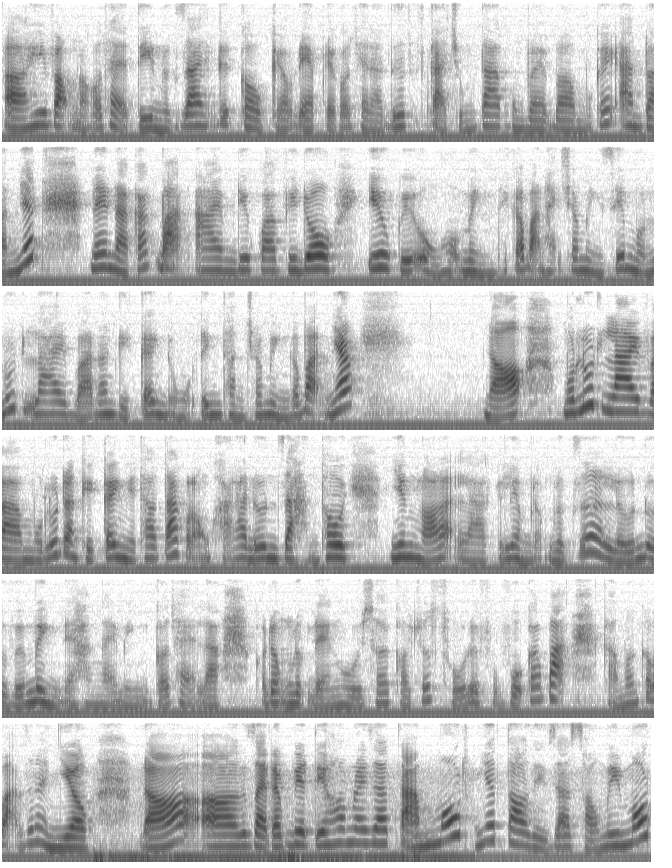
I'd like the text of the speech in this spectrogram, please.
À, hy vọng là có thể tìm được ra những cái cầu kèo đẹp để có thể là đưa tất cả chúng ta cùng về bờ một cách an toàn nhất. Nên là các bạn ai mà đi qua video yêu quý ủng hộ mình thì các bạn hãy cho mình xin một nút like và đăng ký kênh để ủng hộ tinh thần cho mình các bạn nhé đó một nút like và một nút đăng ký kênh thì thao tác của nó cũng khá là đơn giản thôi nhưng nó lại là cái niềm động lực rất là lớn đối với mình để hàng ngày mình có thể là có động lực để ngồi soi có chốt số để phục vụ các bạn. Cảm ơn các bạn rất là nhiều. Đó uh, giải đặc biệt thì hôm nay ra 81 nhất to thì ra 61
